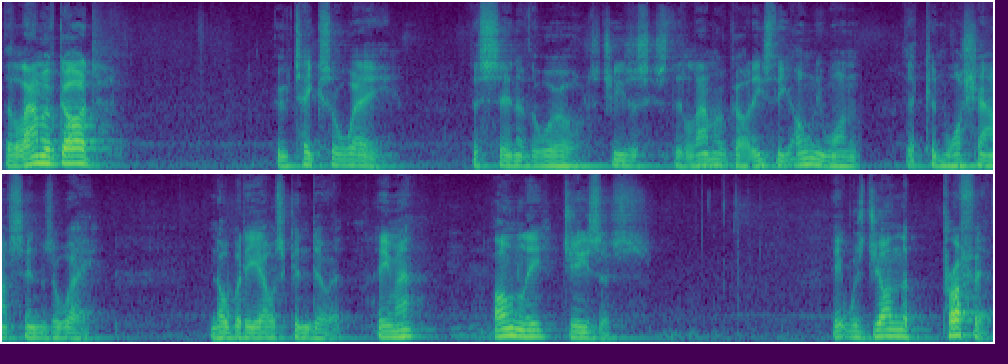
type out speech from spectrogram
The Lamb of God who takes away the sin of the world. Jesus is the Lamb of God. He's the only one that can wash our sins away. Nobody else can do it. Amen? Amen? Only Jesus. It was John the prophet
